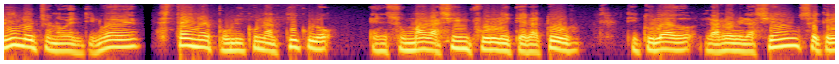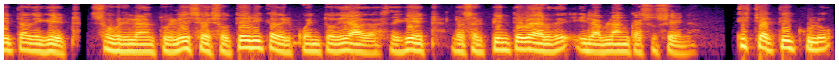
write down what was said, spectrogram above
1899, Steiner publicó un artículo en su magazine Full Literature titulado La revelación secreta de Goethe sobre la naturaleza esotérica del cuento de hadas de Goethe, la serpiente verde y la blanca azucena. Este artículo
